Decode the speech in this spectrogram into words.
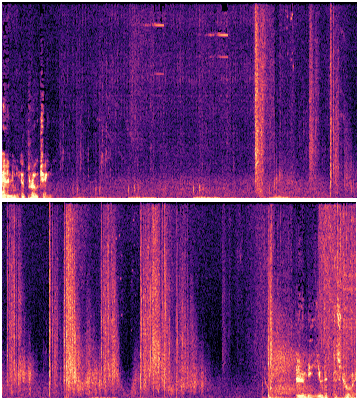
Enemy approaching. Enemy unit destroyed.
